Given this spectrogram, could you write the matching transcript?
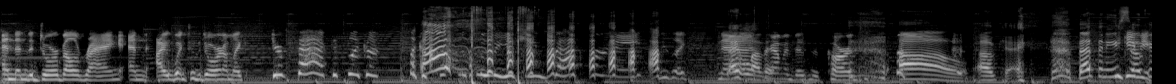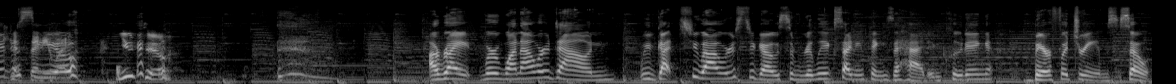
and then the doorbell rang, and I went to the door, and I'm like, "You're back! It's like a like a Christmas movie. You came back for me." And he's like, "Nah, I, love I forgot it. my business cards." oh, okay. Bethany, so good to see anyway. you. You too. All right, we're one hour down. We've got two hours to go. Some really exciting things ahead, including Barefoot Dreams. So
